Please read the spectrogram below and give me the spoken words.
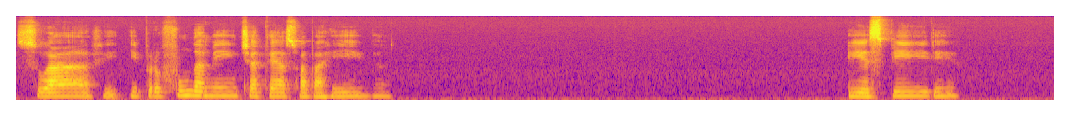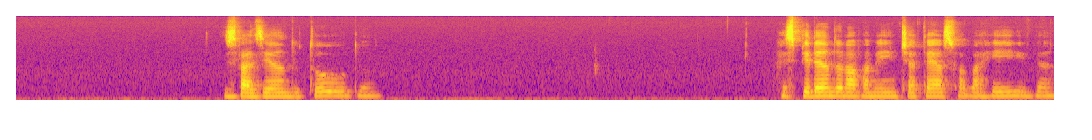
suave e profundamente até a sua barriga. E expire, esvaziando tudo. Respirando novamente até a sua barriga.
